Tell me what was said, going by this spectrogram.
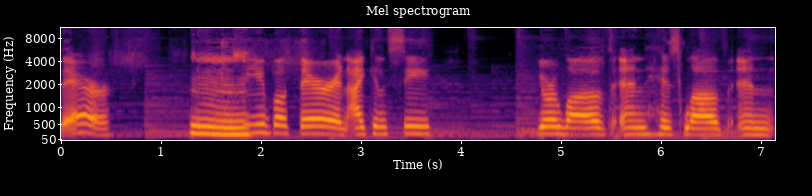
there. Mm, see you both there and I can see your love and his love and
